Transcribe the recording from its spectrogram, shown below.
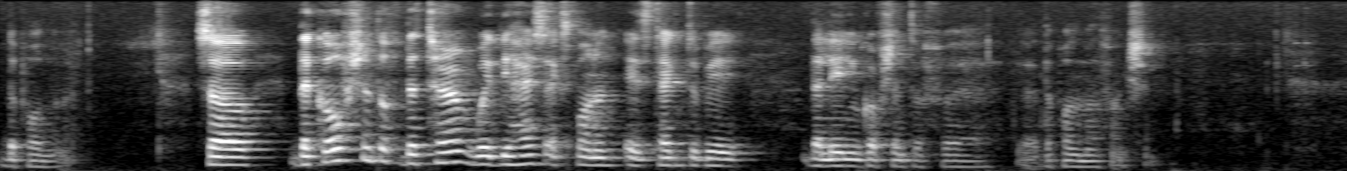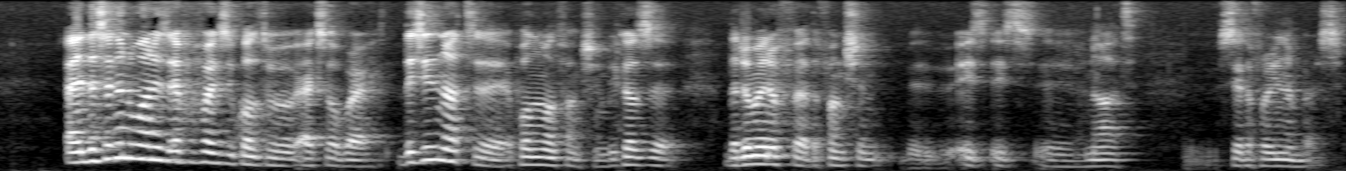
the polynomial. So the coefficient of the term with the highest exponent is taken to be the leading coefficient of uh, the polynomial function. And the second one is f of x equal to x over x. This is not uh, a polynomial function because uh, the domain of uh, the function uh, is, is not set of real numbers.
